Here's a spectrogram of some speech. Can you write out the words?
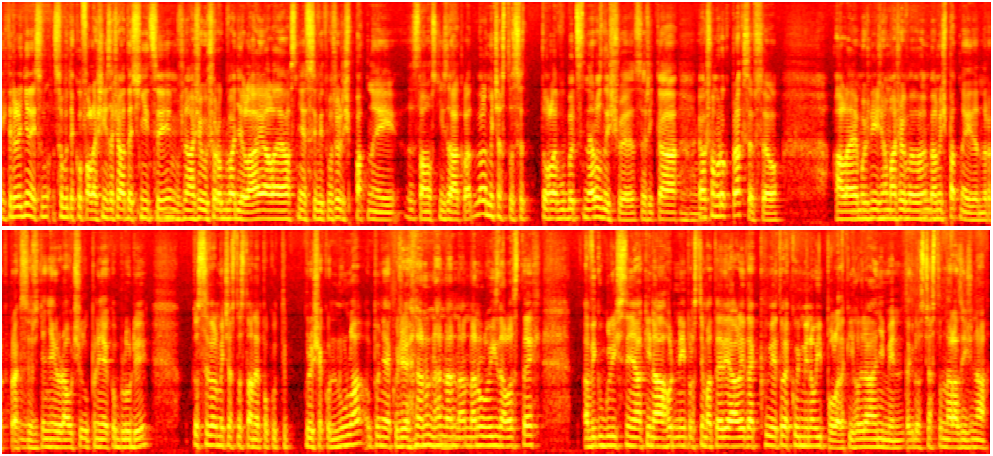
některé lidi nejsou, jsou jako falešní začátečníci, mm. možná, že už rok, dva dělají, ale vlastně si vytvořili špatný slavnostní základ. Velmi často se tohle vůbec nerozlišuje, se říká, mm. já už mám rok praxe v SEO, ale je možný, že ho máš velmi špatný ten rok praxe, mm. že tě někdo naučil úplně jako bludy, to se velmi často stane, pokud ty budeš jako nula, úplně jakože na, na, na, na nulových znalostech a vygooglíš si nějaký náhodný prostě materiály, tak je to jako minový pole, takový hledání min, tak dost často narazíš na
